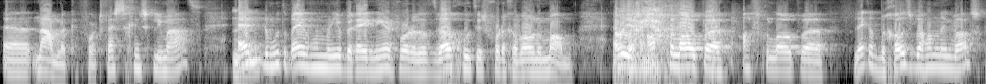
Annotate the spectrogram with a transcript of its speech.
eh, namelijk voor het vestigingsklimaat. En er moet op een of andere manier beredeneerd worden dat het wel goed is voor de gewone man. En Oh ja, afgelopen, afgelopen, denk dat het begrotingsbehandeling was,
